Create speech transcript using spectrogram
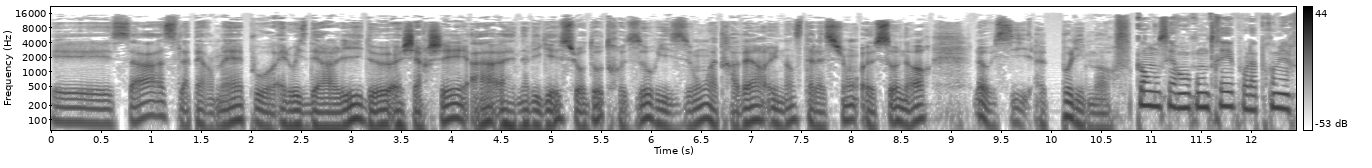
Et ça, cela permet pour Héloïse Derly de chercher à naviguer sur d'autres horizons à travers une installation euh, sonore, là aussi euh, polymorphe. Quand on s'est rencontrés pour la première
